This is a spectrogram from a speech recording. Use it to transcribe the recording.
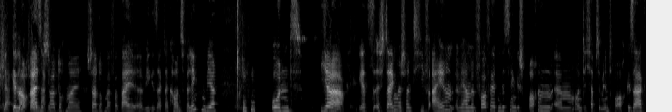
Klar. Genau, also schaut doch mal, schaut doch mal vorbei. Äh, wie gesagt, Accounts verlinken wir. Und ja, jetzt steigen wir schon tief ein. Wir haben im Vorfeld ein bisschen gesprochen ähm, und ich habe es im Intro auch gesagt.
